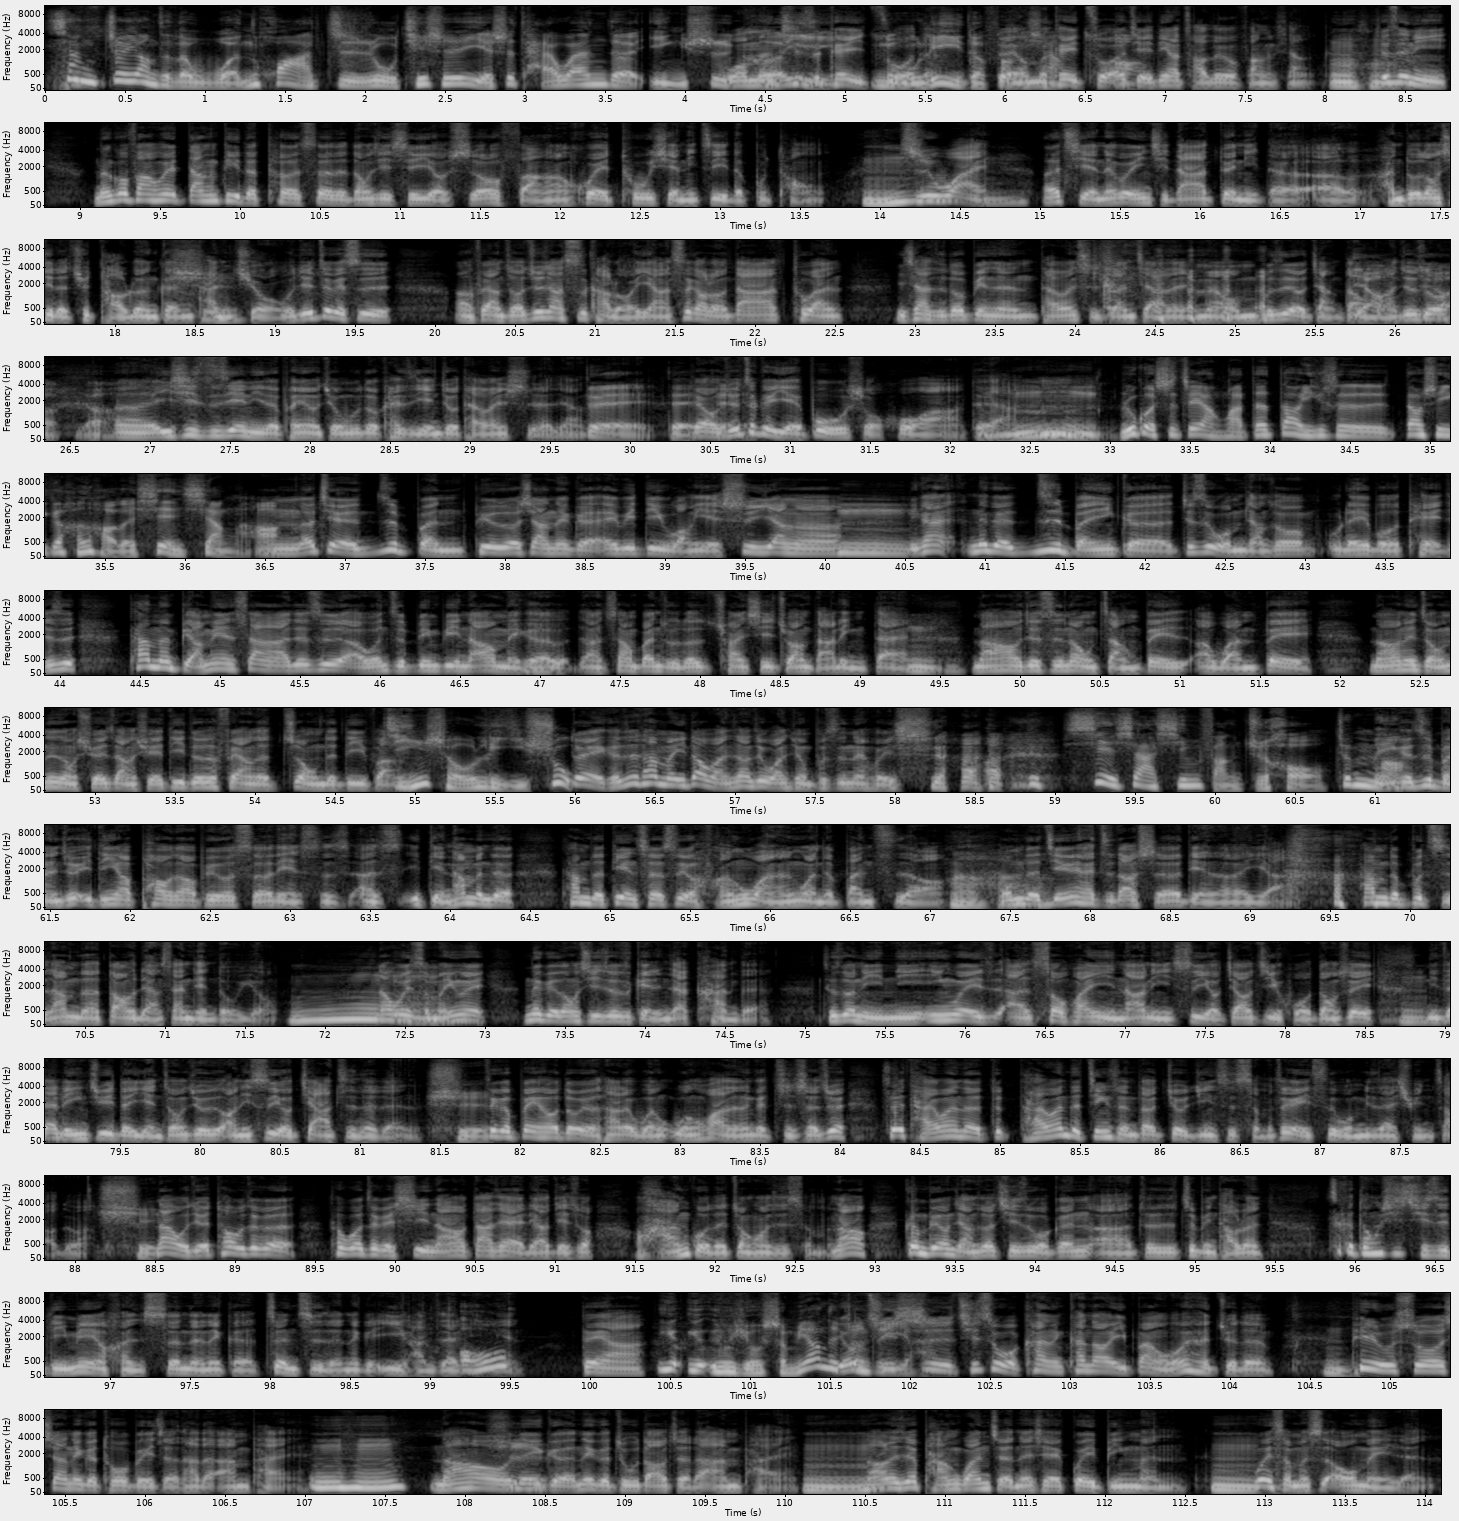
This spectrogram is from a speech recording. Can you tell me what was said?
像这样子的文化置入，其实也是台湾的影视我们其实可以做努力的方对，我们可以做，哦而且一定要朝这个方向。嗯哼，就是你能够发挥当地的特色的东西，其实有时候反而会凸显你自己的不同嗯。之外，而且能够引起大家对你的呃很多东西的去讨论跟探究。我觉得这个是呃非常重要，就像斯卡罗一样，斯卡罗大家突然一下子都变成台湾史专家了，有没有？我们不是有讲到吗？就是说呃，一夕之间你的朋友全部都开始研究台湾史了，这样。对对对啊，我觉得这个也不无所获啊，对啊，嗯，如果是这样的话，这倒一个是倒是一个很好的现象了啊。嗯，而且日本，譬如说像那个 A V 帝王也是一样啊。嗯你看那个日本一个，就是我们讲说 label tea，就是他们表面上啊，就是啊文质彬彬，然后每个啊上班族都是穿西装打领带，嗯然后就是那种长辈啊晚辈，然后那种那种学长学弟都是非常的重的地方。谨守礼数，对，可是他们一到晚上就完全不是那回事啊！卸下心防之后，就每一个啊日本人就一定要泡到，比如说十二点十呃一点，他们的他们的电车是有很晚很晚的班次哦。啊我们的捷运还只到十二点而已啊，他们的不止，他们的到两三点都有。嗯，那为什么？因为那个东西就是给人家看的。就是说你你因为啊、呃、受欢迎，然后你是有交际活动，所以你在邻居的眼中就是哦你是有价值的人。是这个背后都有他的文文化的那个指涉，所以所以台湾的台湾的精神到究竟是什么？这个也是我们一直在寻找的嘛。是那我觉得透过这个透过这个戏，然后大家也了解说哦韩国的状况是什么，然后更不用讲说，其实我跟呃就是志平讨论这个东西，其实里面有很深的那个政治的那个意涵在里面。哦对啊，有有有有什么样的尤政治意涵？其是其实我看看到一半，我会很觉得，嗯譬如说像那个脱北者他的安排，嗯哼，然后那个那个主导者的安排，嗯然后那些旁观者那些贵宾们，嗯为什么是欧美人？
